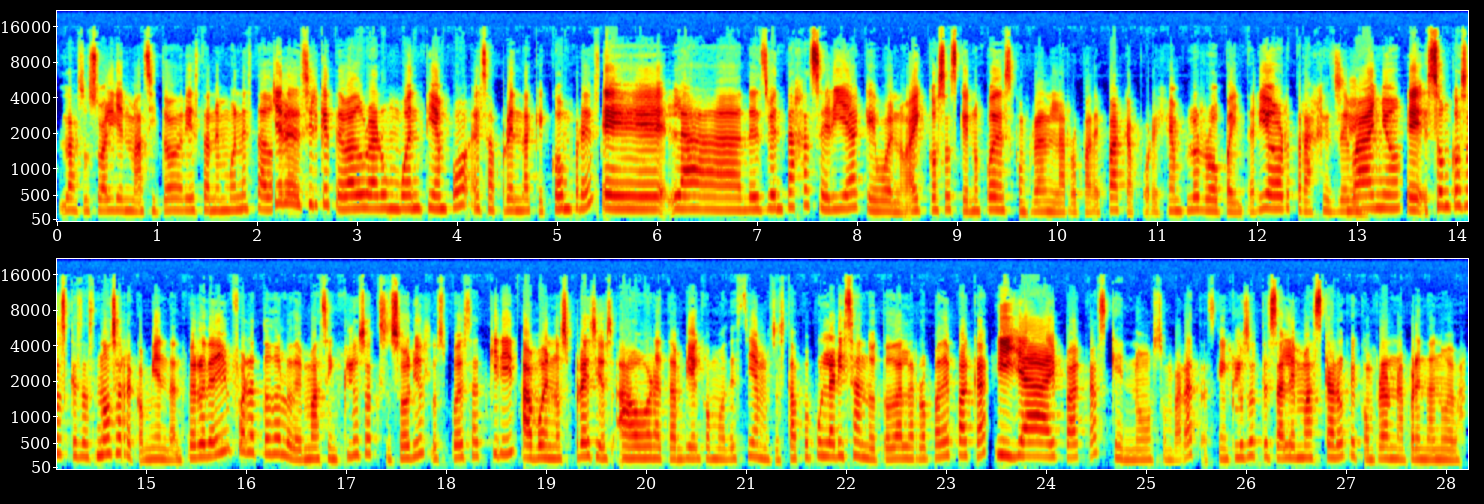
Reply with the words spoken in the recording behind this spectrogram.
las usó alguien más y todavía están en buen estado, quiere decir que te va a durar un buen tiempo esa prenda que compres. Eh, la desventaja sería que, bueno, hay cosas que no puedes comprar en la ropa de paca, por ejemplo, ropa interior, trajes de baño, eh, son cosas que esas no se recomiendan, pero de ahí en fuera todo lo demás, incluso accesorios, los puedes adquirir a buenos precios. Ahora también, como decíamos, está popularizando toda la ropa de paca y ya hay pacas que no son baratas, que incluso te sale más caro que comprar una prenda nueva.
